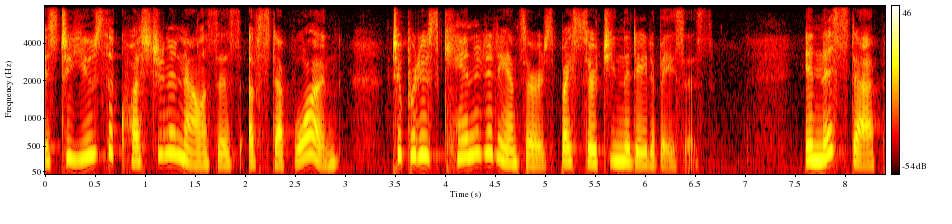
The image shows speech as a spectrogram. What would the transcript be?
is to use the question analysis of step 1 to produce candidate answers by searching the databases. In this step,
